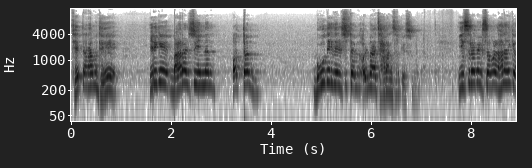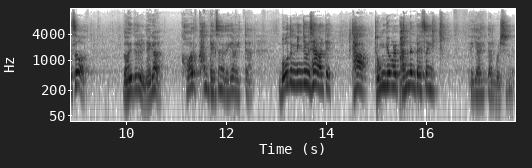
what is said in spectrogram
쟤 따라하면 돼. 이렇게 말할 수 있는 어떤 모델이 될 수 있다면 얼마나 자랑스럽겠습니다. 이스라엘 백성을 하나님께서 너희들을 내가 거룩한 백성이 되게 하겠다. 모든 민족이 생각할 때다 존경을 받는 백성이 되게 하겠다는 것입니다.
